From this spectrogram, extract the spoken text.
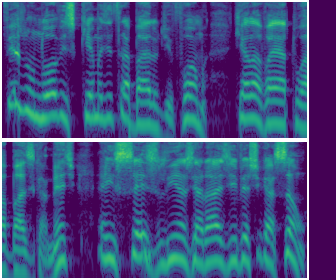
fez um novo esquema de trabalho, de forma que ela vai atuar basicamente em seis linhas gerais de investigação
